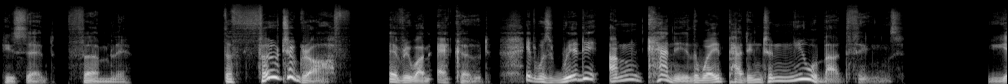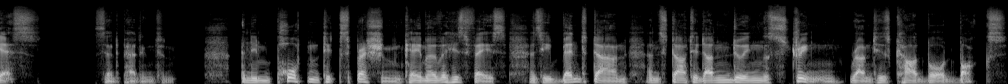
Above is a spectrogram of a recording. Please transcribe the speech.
he said firmly. The photograph? Everyone echoed. It was really uncanny the way Paddington knew about things. Yes, said Paddington. An important expression came over his face as he bent down and started undoing the string round his cardboard box.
